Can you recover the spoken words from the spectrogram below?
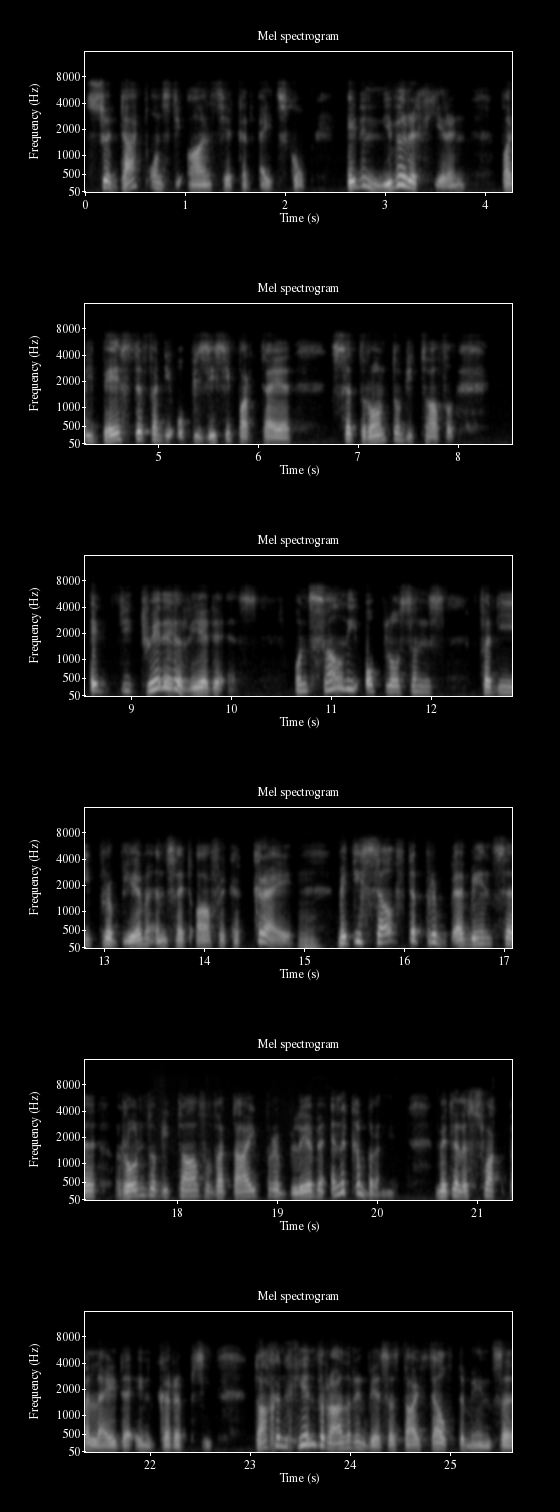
sodat ons die ANC kan uitskop en 'n nuwe regering waar die beste van die oppositiepartye sit rondom die tafel. En die tweede rede is ons sal nie oplossings vir die probleme in Suid-Afrika kry hmm. met dieselfde eh, mense rondom die tafel wat daai probleme ingebring het met hulle swak beleide en korrupsie. Daar gaan geen verandering wees as daai selfde mense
